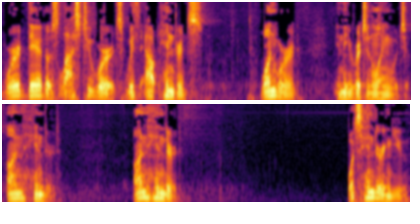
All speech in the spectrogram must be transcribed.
word there, those last two words, without hindrance, one word in the original language, unhindered. Unhindered. What's hindering you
